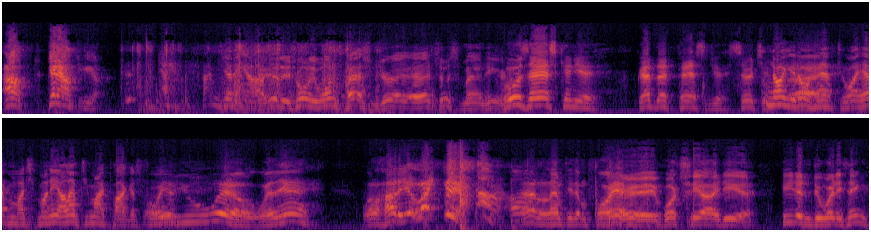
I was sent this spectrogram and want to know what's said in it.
Out. Get out here. I'm getting out. Yeah, there's only one passenger. Uh, That's this man here. Who's asking you? Grab that passenger. Search him. No, you don't Right. have to. I haven't much money. I'll empty my pockets for Oh, you. you will, will you? Well, how do you like this? That'll empty them for you. Hey, what's the idea? He didn't do anything.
